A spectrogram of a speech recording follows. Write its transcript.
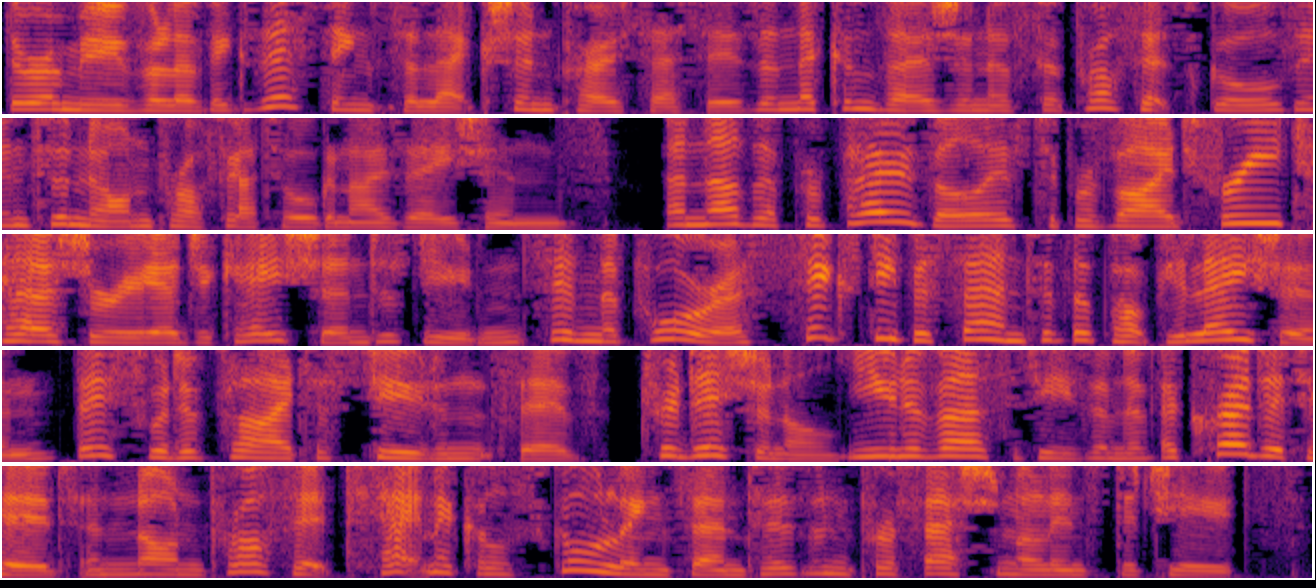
the removal of existing selection processes and the conversion of for-profit schools into non-profit organizations. Another proposal is to provide free tertiary education to students in the poorest 60% of the population. This would apply to students of traditional universities and of accredited and non-profit technical schooling centers and professional institutes.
